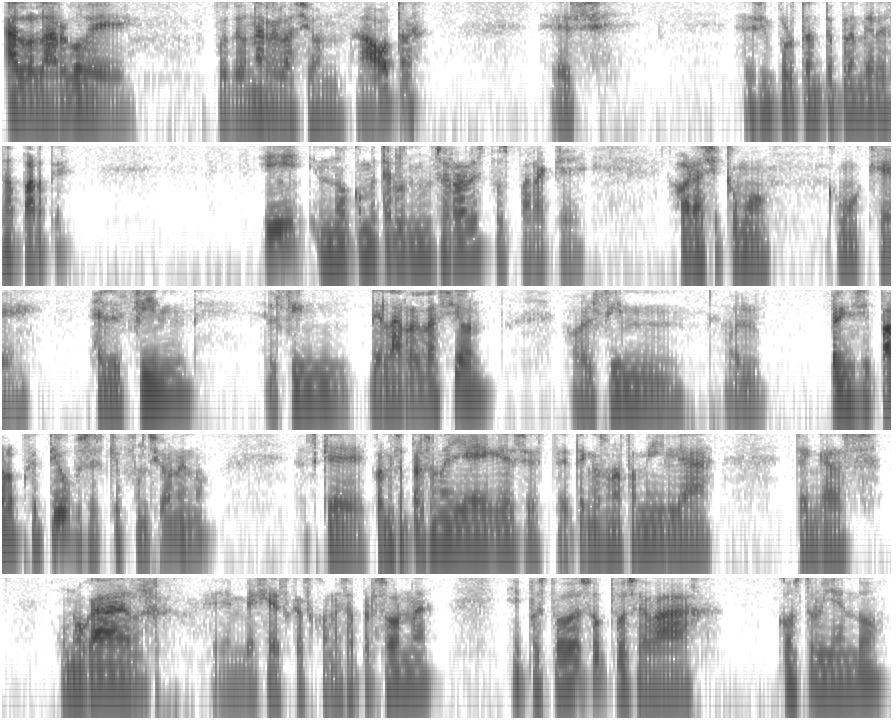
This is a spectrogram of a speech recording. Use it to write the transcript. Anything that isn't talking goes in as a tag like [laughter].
a lo largo de pues de una relación a otra. Es es importante aprender esa parte y no cometer los mismos errores pues para que ahora sí como como que el fin, el fin de la relación o el fin, o el principal objetivo pues es que funcione, ¿no? Es que con esa persona llegues, este, tengas una familia, tengas un hogar, envejezcas con esa persona y pues todo eso pues se va construyendo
